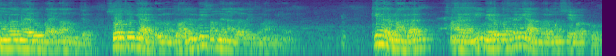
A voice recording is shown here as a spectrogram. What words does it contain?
मङ्गलमय रूप भएका हुनुहुन्छ सोचो कि आइपुग्नुहुन्छ हजुरकै सम्झना गर्दै थियौँ हामी किन र महाराज? महारानी, मेरो कसरी याद भयो म सेवक हो।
